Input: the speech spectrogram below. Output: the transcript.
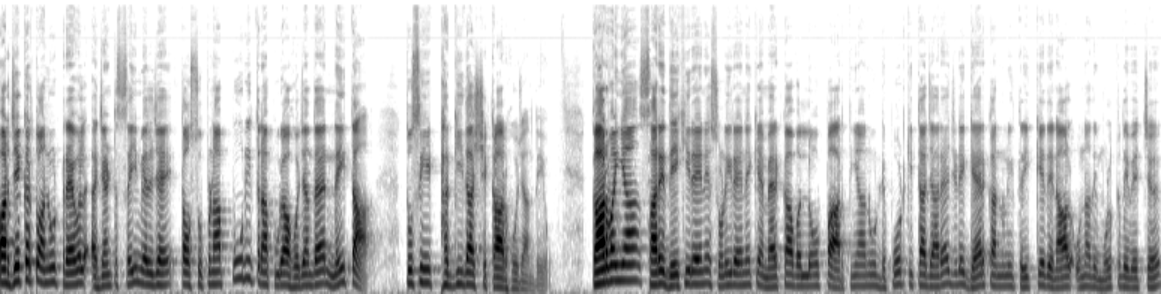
ਪਰ ਜੇਕਰ ਤੁਹਾਨੂੰ ਟਰੈਵਲ ਏਜੰਟ ਸਹੀ ਮਿਲ ਜਾਏ, ਤਾਂ ਉਹ ਸੁਪਨਾ ਪੂਰੀ ਤਰ੍ਹਾਂ ਪੂਰਾ ਹੋ ਜਾਂਦਾ ਹੈ, ਨਹੀਂ ਤਾਂ ਤੁਸੀਂ ਠੱਗੀ ਦਾ ਸ਼ਿਕਾਰ ਹੋ ਜਾਂਦੇ ਹੋ। ਕਾਰਵਾਈਆਂ ਸਾਰੇ ਦੇਖ ਹੀ ਰਹੇ ਨੇ, ਸੁਣ ਹੀ ਰਹੇ ਨੇ ਕਿ ਅਮਰੀਕਾ ਵੱਲੋਂ ਭਾਰਤੀਆਂ ਨੂੰ ਡਿਪੋਰਟ ਕੀਤਾ ਜਾ ਰਿਹਾ ਜਿਹੜੇ ਗੈਰ ਕਾਨੂੰਨੀ ਤਰੀਕੇ ਦੇ ਨਾਲ ਉਹਨਾਂ ਦੇ ਮੁਲਕ ਦੇ ਵਿੱਚ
